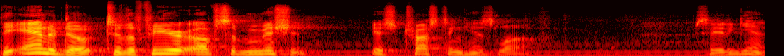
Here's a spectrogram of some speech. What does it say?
The antidote to the fear of submission is trusting His love. Say it again.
